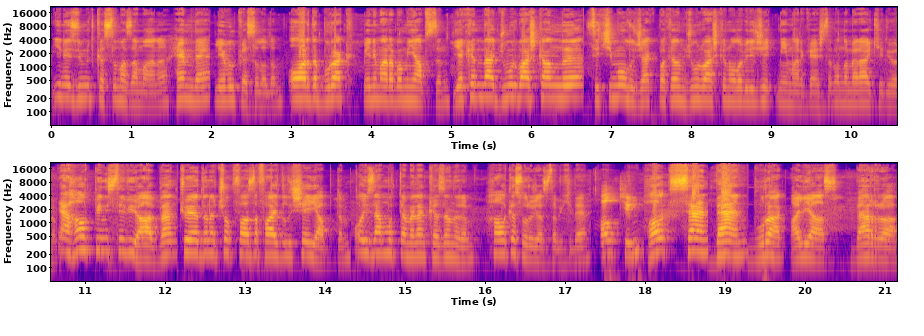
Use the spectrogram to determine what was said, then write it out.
yine zümrüt kasılma zamanı. Hem de level kasılalım. O arada Burak benim arabamı yapsın. Yakında Cumhurbaşkanlığı seçimi olacak. Bakalım Cumhurbaşkanı olabilecek miyim arkadaşlar? Onu da merak ediyorum. Ya halk beni seviyor abi. Ben köy adına çok fazla faydalı şey yaptım. O yüzden muhtemelen kazanırım. Halka soracağız tabii ki de. Halk kim? Halk sen, ben, Burak, Alias, Berra,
